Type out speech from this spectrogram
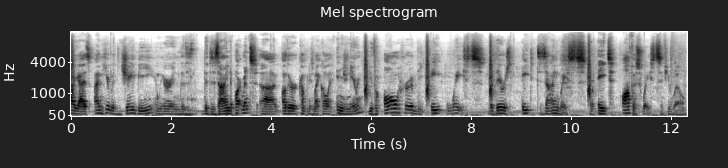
right, guys, I'm here with JB, and we are in the, the design department. Uh, other companies might call it engineering. You've all heard of the eight wastes, but there's eight design wastes, or eight office wastes, if you will,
